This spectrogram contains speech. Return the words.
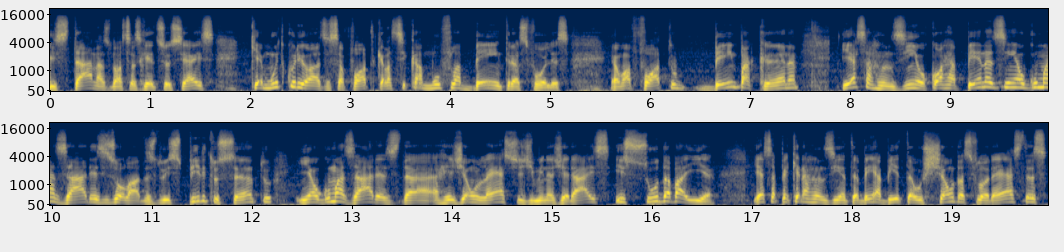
está nas nossas redes sociais, que é muito curiosa essa foto, que ela se camufla bem entre as folhas. É uma foto bem bacana e essa ranzinha ocorre apenas em algumas áreas isoladas do Espírito Santo, em algumas áreas da região leste de Minas Gerais e sul da Bahia. E essa pequena ranzinha também habita o chão das florestas,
